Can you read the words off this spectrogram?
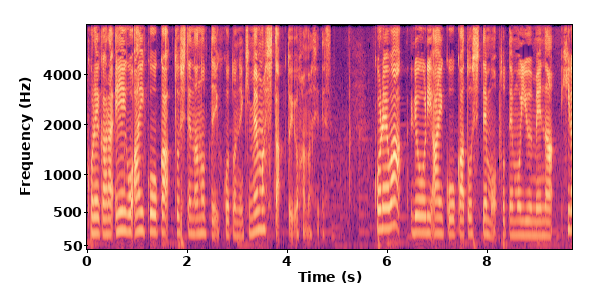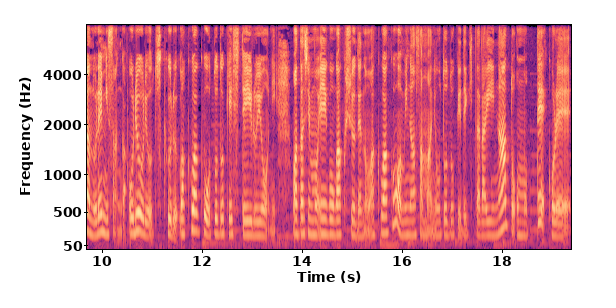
これから英語愛好家として名乗っていくことに決めましたという話です。これは料理愛好家としてもとても有名な平野レミさんがお料理を作るワクワクをお届けしているように私も英語学習でのワクワクを皆様にお届けできたらいいなと思ってこれ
